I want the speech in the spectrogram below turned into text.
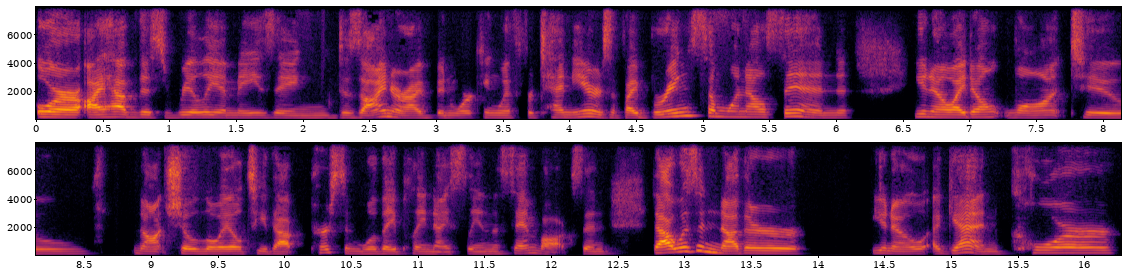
or I have this really amazing designer I've been working with for 10 years. If I bring someone else in, you know, I don't want to not show loyalty that person will they play nicely in the sandbox and that was another you know, again, core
